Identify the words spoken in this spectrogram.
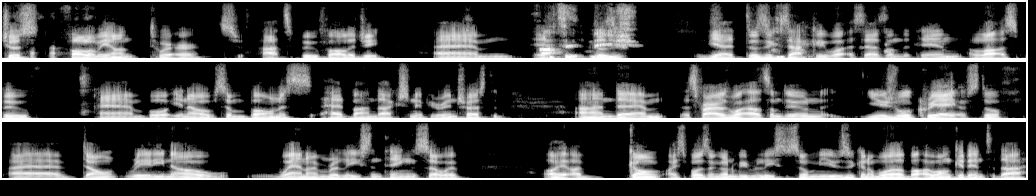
just follow me on Twitter at spoofology. Um, That's it's- it, does- niche. yeah, it does exactly what it says on the tin. A lot of spoof, um, but you know some bonus headband action if you're interested. And um, as far as what else I'm doing, usual creative stuff. Uh, don't really know when I'm releasing things, so if I, I've gone, I suppose I'm going to be releasing some music in a while, but I won't get into that.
